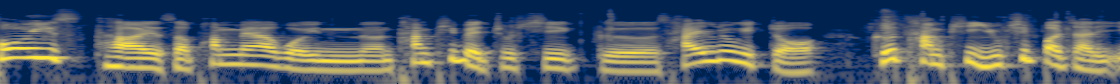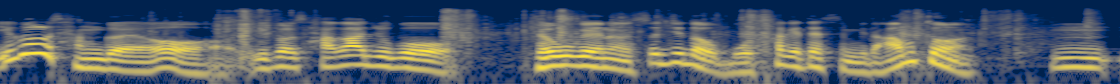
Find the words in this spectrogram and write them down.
토이스타에서 판매하고 있는 탄피 배출식 그 416 있죠. 그 탄피 60발짜리 이걸 산 거예요. 이걸 사가지고 결국에는 쓰지도 못하게 됐습니다. 아무튼 음,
